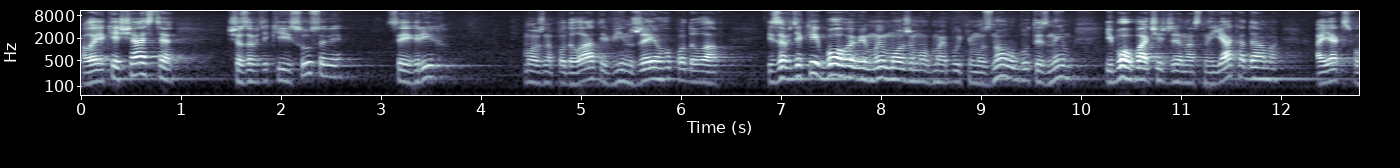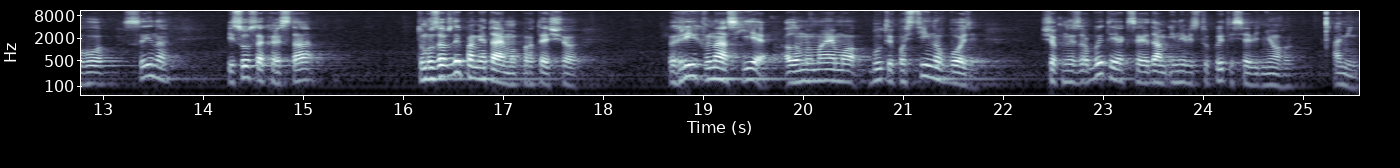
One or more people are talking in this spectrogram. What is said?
Але яке щастя, що завдяки Ісусові цей гріх можна подолати, Він вже його подолав. І завдяки Богові ми можемо в майбутньому знову бути з ним. І Бог бачить вже нас не як Адама, а як свого Сина Ісуса Христа. Тому завжди пам'ятаємо про те, що гріх в нас є, але ми маємо бути постійно в Бозі, щоб не зробити, як цей Адам, і не відступитися від нього. Амінь.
